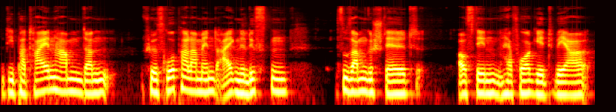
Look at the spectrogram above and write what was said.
die Parteien haben dann fürs Ruhrparlament eigene Listen zusammengestellt, aus denen hervorgeht, wer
